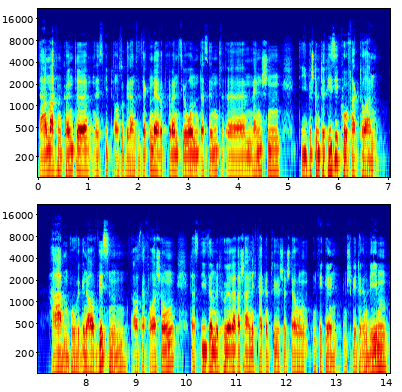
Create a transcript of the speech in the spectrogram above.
da machen könnte, es gibt auch sogenannte sekundäre Prävention. Das sind äh, Menschen, die bestimmte Risikofaktoren haben, wo wir genau wissen aus der Forschung, dass diese mit höherer Wahrscheinlichkeit eine psychische Störung entwickeln im späteren Leben.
